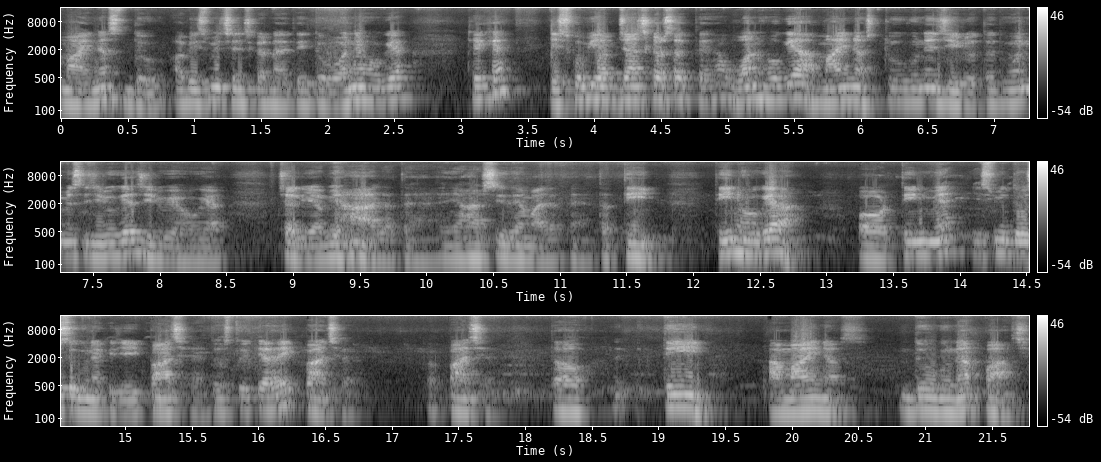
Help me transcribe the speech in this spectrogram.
माइनस दो। अब इसमें चेंज करना है तो तो वन हो गया। ठीक है? इसको भी आप जाँच कर सकते हैं। वन हो गया माइनस टू गुने ज़ीरो। तो वन में से ज़ीरो गया, ज़ीरो हो गया। चलिए, अब यहाँ आ जाते हैं। यहाँ सीधे हम आ जाते हैं। तो तीन। तीन हो गया। और तीन में इसमें दो से गुना कीजिए पाँच है। दोस्तों, क्या है? पाँच है। तो पाँच है। तो तीन और माइनस दो गुना पाँच,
